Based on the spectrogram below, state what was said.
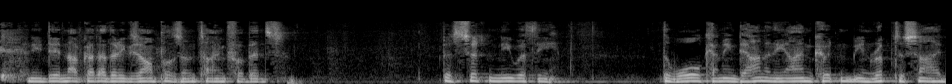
And he did, and I've got other examples and time forbids. But certainly with the the wall coming down and the Iron Curtain being ripped aside,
